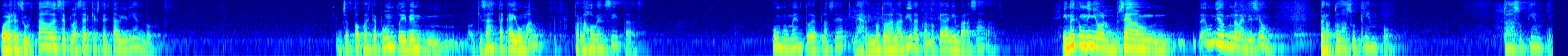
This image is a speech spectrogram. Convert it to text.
o el resultado de ese placer que usted está viviendo. Yo toco este punto y ven, quizás hasta caigo mal, pero las jovencitas, un momento de placer les arruinó toda la vida cuando quedan embarazadas. Y no es que un niño sea un, niño una bendición, pero todo su tiempo. Todo su tiempo.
